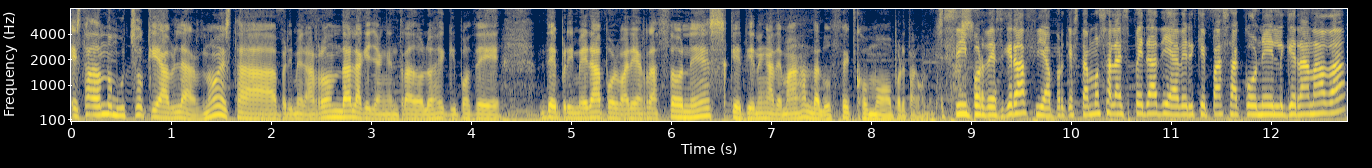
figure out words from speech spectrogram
está dando mucho que hablar, ¿no? Esta primera ronda, en la que ya han entrado los equipos de, de primera por varias razones, que tienen además andaluces como protagonistas. Sí, por desgracia, porque estamos a la espera de a ver qué pasa con el Granada,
